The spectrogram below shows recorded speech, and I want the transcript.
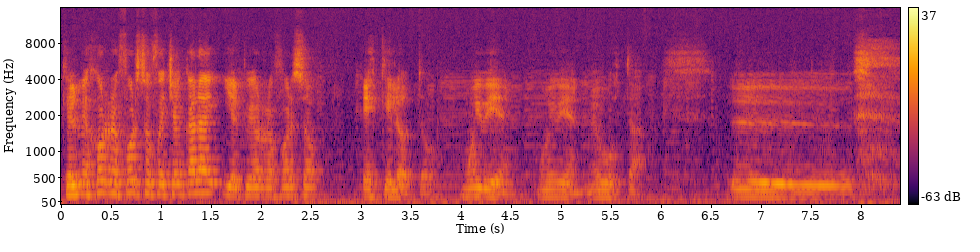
Que el mejor refuerzo fue Chancalay y el peor refuerzo Esqueloto. Muy bien, muy bien, me gusta. Eh,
